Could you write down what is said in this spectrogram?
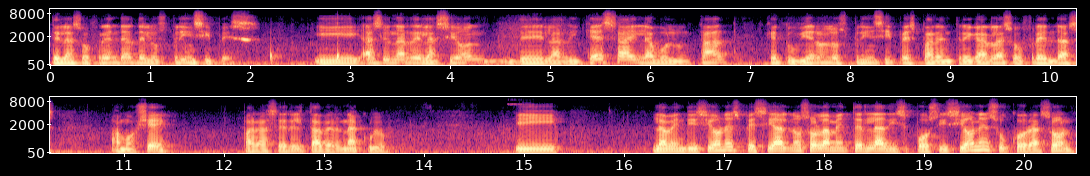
de las ofrendas de los príncipes y hace una relación de la riqueza y la voluntad que tuvieron los príncipes para entregar las ofrendas a Moshe, para hacer el tabernáculo. Y la bendición especial no solamente es la disposición en su corazón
